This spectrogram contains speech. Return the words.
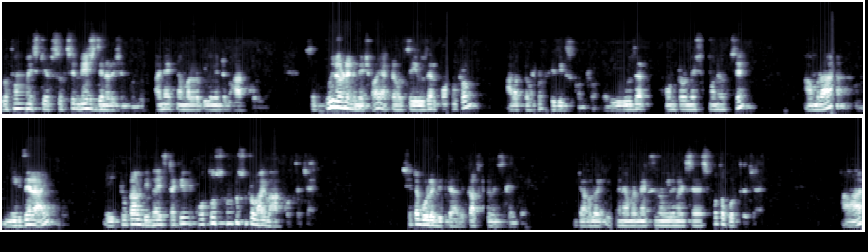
প্রথম স্টেপস হচ্ছে মেশ জেনারেশন করবে। ফাইনাইট নাম্বার অফ এলিমেন্টে ভাগ করবে। দুই ধরনের মেশ হয়, একটা হচ্ছে ইউজার কন্ট্রোল আর একটা হলো physics control user control mesh মানে হচ্ছে আমরা নিজেরাই এই টোটাল ডিভাইসটাকে কত ছোট ছোট ভাগে ভাগ করতে চাই। সেটা বলে দিতে হবে কাস্টম স্কেল করে। এটা হলো এখানে আমরা ম্যাক্সিমাম এলিমেন্ট সাইজ কত করতে চাই। আর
